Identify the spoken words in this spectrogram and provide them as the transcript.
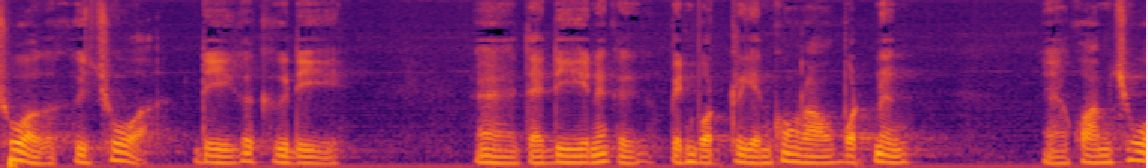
ชั่วก็คือชั่ว ดีก็คือดีแต่ดีนั่นคือเป็นบทเรียนของเราบทหนึ่งความชั่ว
